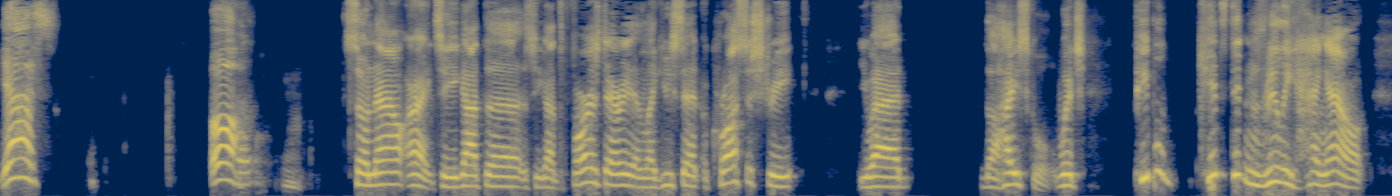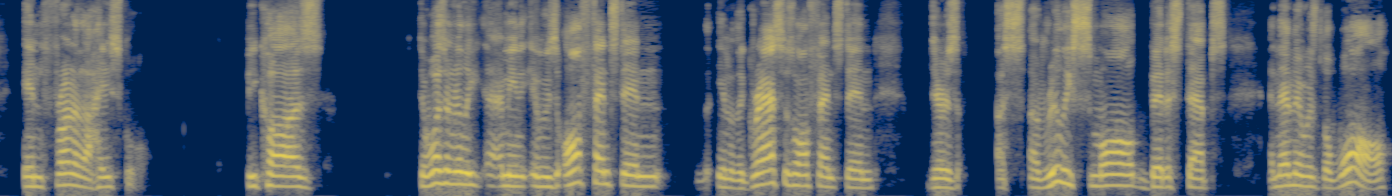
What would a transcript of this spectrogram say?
yes oh So now, all right. So you got the so you got the Forest Dairy, and like you said, across the street, you had the high school, which people kids didn't really hang out in front of the high school because there wasn't really. I mean, it was all fenced in. You know, the grass was all fenced in. There's a, a really small bit of steps, and then there was the wall.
